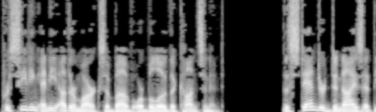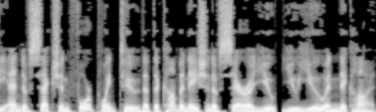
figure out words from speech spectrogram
preceding any other marks above or below the consonant. The standard denies at the end of section 4.2 that the combination of Sara u, uu and nikhaat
